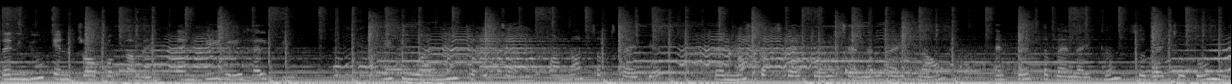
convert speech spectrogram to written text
then you can drop a comment and we will help you. If you are new to this channel or not subscribed yet, then must subscribe to our channel right now and press the bell icon so that you don't miss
